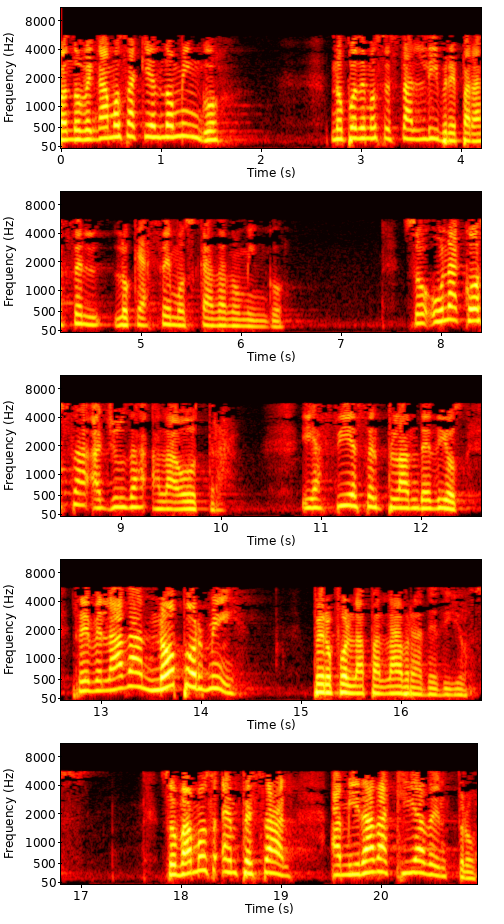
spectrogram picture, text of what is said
cuando vengamos aquí el domingo, no podemos estar libres para hacer lo que hacemos cada domingo. So, una cosa ayuda a la otra. Y así es el plan de Dios. Revelada no por mí, pero por la palabra de Dios. So, vamos a empezar a mirar aquí adentro.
